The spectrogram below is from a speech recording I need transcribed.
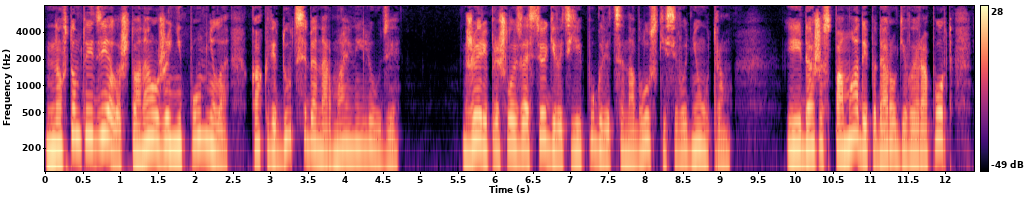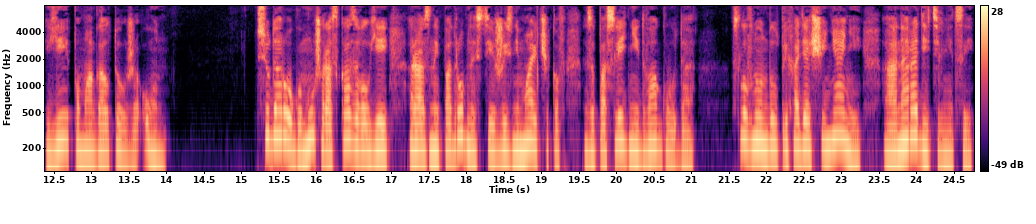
Но в том-то и дело, что она уже не помнила, как ведут себя нормальные люди. Джерри пришлось застегивать ей пуговицы на блузке сегодня утром. И даже с помадой по дороге в аэропорт ей помогал тоже он. Всю дорогу муж рассказывал ей разные подробности из жизни мальчиков за последние два года — словно он был приходящей няней, а она родительницей,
